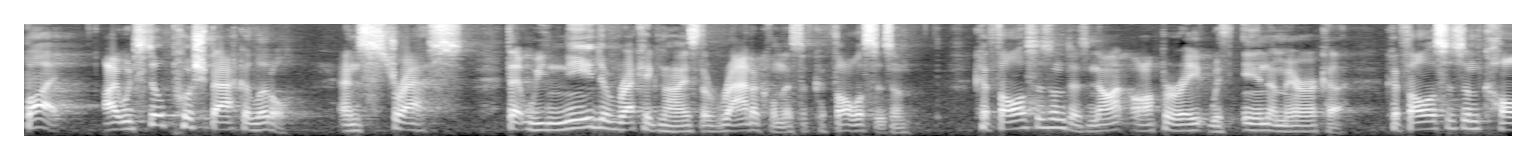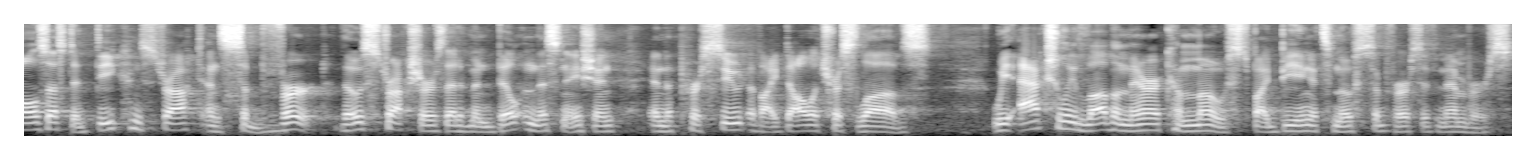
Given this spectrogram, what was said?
But I would still push back a little and stress that we need to recognize the radicalness of Catholicism. Catholicism does not operate within America. Catholicism calls us to deconstruct and subvert those structures that have been built in this nation in the pursuit of idolatrous loves. We actually love America most by being its most subversive members.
